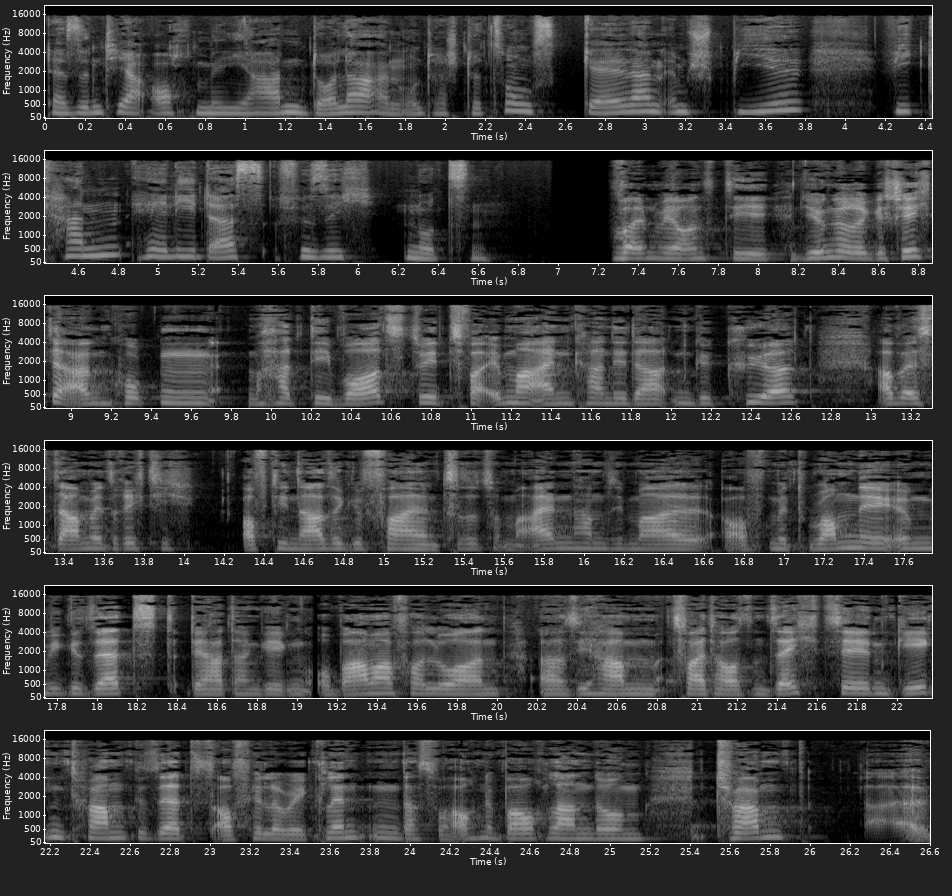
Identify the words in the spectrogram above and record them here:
Da sind ja auch Milliarden Dollar an Unterstützungsgeldern im Spiel. Wie kann Haley das für sich nutzen? Wenn wir uns die jüngere Geschichte angucken, hat die Wall Street zwar immer einen Kandidaten gekürt, aber ist damit richtig auf die Nase gefallen. Also zum einen haben sie mal auf mit Romney irgendwie gesetzt, der hat dann gegen Obama verloren. Äh, sie haben 2016 gegen Trump gesetzt auf Hillary Clinton, das war auch eine Bauchlandung. Trump äh,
